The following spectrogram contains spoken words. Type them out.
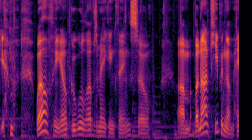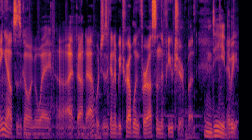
Yeah, well, you know, Google loves making things, so, um, but not keeping them. Hangouts is going away. Uh, I found out, which is going to be troubling for us in the future. But indeed, maybe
